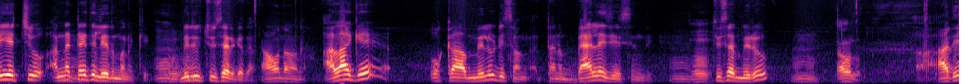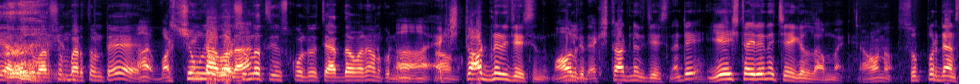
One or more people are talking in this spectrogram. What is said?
చేయొచ్చు అన్నట్టయితే లేదు మనకి. మీరు చూశారు కదా. అవునవును. అలాగే ఒక మెలోడీ సాంగ్ తను బ్యాలే చేసింది. చూసారు మీరు? అవును. అది వర్షం పడుతుంటే వర్షంలో వర్షంలో చేద్దామని అనుకున్నాం. ఎక్స్ట్రాడినరీ చేసింది. మామూలుగా ఎక్స్ట్రాడినరీ చేసింది. అంటే ఏ స్టైల్ అయినా చేయగలదు అమ్మాయి. అవును. సూపర్ డాన్స్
